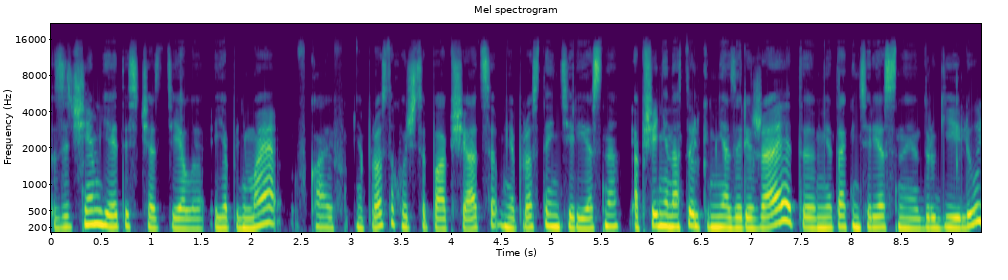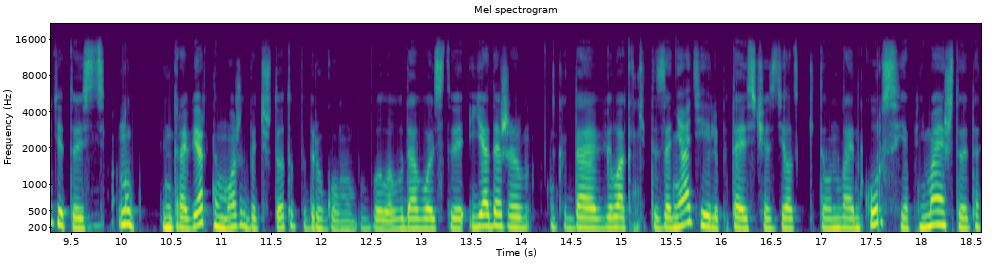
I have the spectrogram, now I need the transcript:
зачем я это сейчас делаю? И я понимаю, в кайф, мне просто хочется пообщаться, мне просто интересно. Общение настолько меня заряжает, мне так интересны другие люди, то есть, ну, интровертом, может быть, что-то по-другому бы было в удовольствие. Я даже, когда вела какие-то занятия или пытаюсь сейчас сделать какие-то онлайн-курсы, я понимаю, что это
